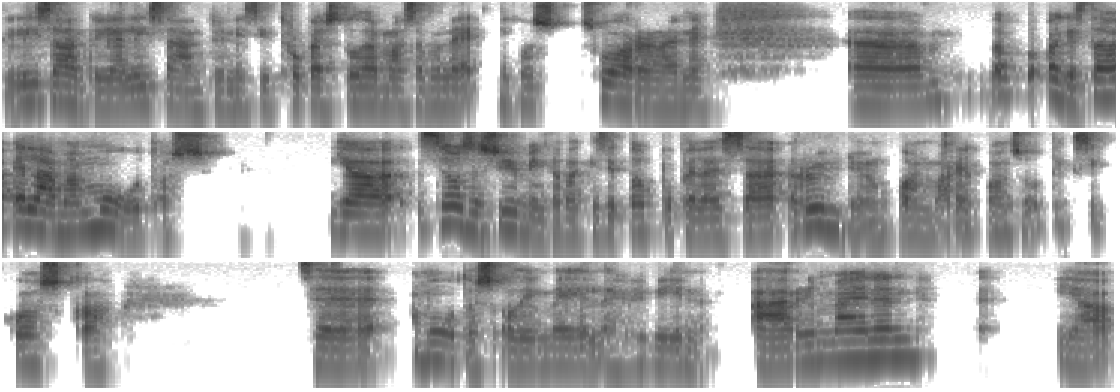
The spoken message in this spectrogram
lisääntyi ja lisääntyi, niin sitten rupesi tulemaan semmoinen niin suoranainen no, oikeastaan elämänmuutos. Ja se on se syy, minkä takia sitten loppupeleissä ryhdyin konsultiksi, koska se muutos oli meille hyvin äärimmäinen ja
